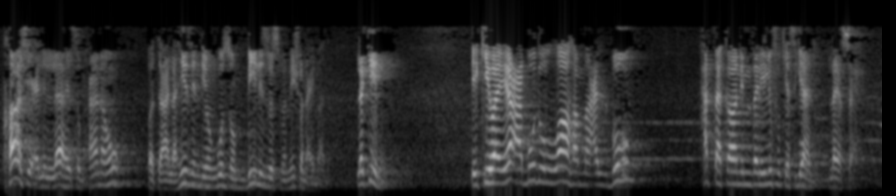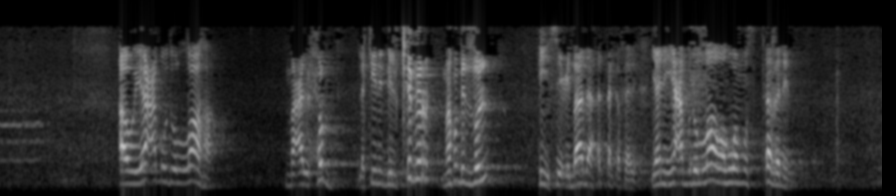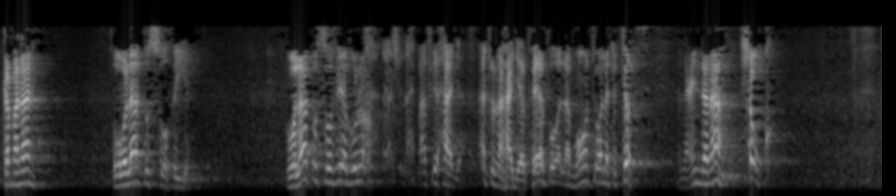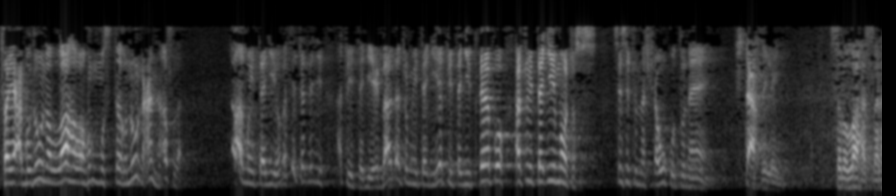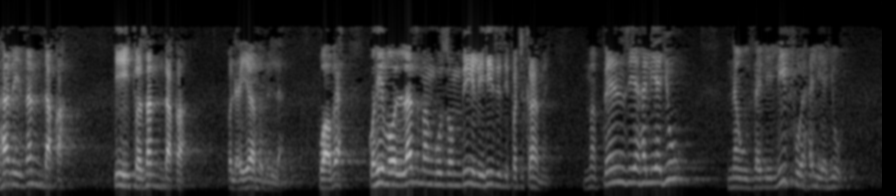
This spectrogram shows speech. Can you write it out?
خاشع لله سبحانه وتعالى. هذين ينقصهم بيلز وسمنيشون عبادة. لكن إكوا يعبد الله مع البغض حتى كان ذليلفك يسجان لا يصح. أو يعبد الله مع الحب لكن بالكبر ما هو بالذل؟ هي سي عبادة حتى كفر يعني يعبد الله وهو مستغنٍ. كما نان غلاة الصوفية. غلاة الصوفية يقول ما في حاجة. أتنا حاجة فيب ولا موت ولا تتر عندنا شوق. فيعبدون الله وهم مستغنون عنه أصلا. ما يتجيه بس يتجيه أتو يتجيه عبادة أتو يتجيه أتو يتجيه فيب أتو يتجيه موت. سيستنا الشوق تنا اشتاق إليه؟ صلى الله عليه وسلم. هذه زندقة. هي تزندقة. Wal billah wazi kwa hivyo lazima nguzo mbili hizi zipatikane mapenzi ya hali ya juu na udhalilifu wa hali ya juu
